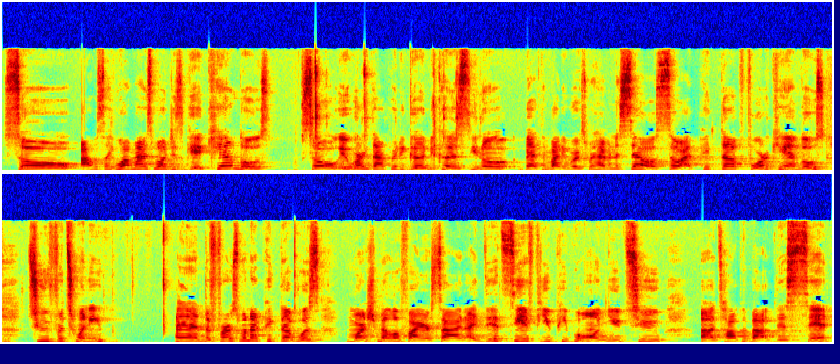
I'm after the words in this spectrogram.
So I was like, well, I might as well just get candles. So it worked out pretty good because, you know, Bath & Body Works were having a sale. So I picked up four candles, two for 20 and the first one I picked up was Marshmallow Fireside. I did see a few people on YouTube uh, talk about this scent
